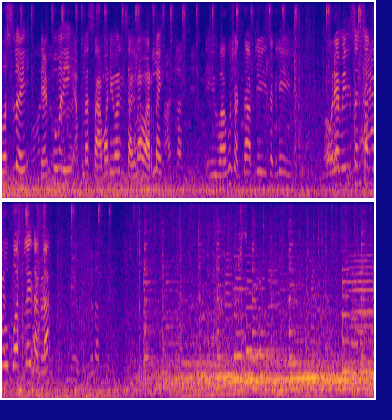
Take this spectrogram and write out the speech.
आम्ही बसलोय टेम्पो मध्ये आपला सामान विमान सगळा भरलाय हे वागू शकता आपले सगळे. मोऱ्या मेडिसनचा ग्रुप बसलाय सगळा. फायनली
